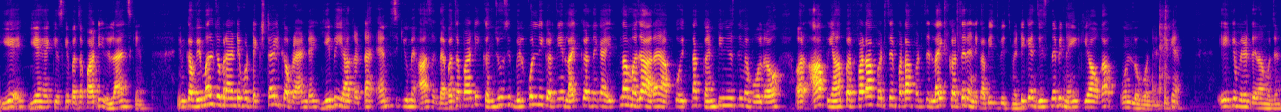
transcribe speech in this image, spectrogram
ये ये है किसके? बच्चा पार्टी रिलायंस के। इनका विमल जो ब्रांड है, वो टेक्सटाइल का ब्रांड है, ये भी याद रखना एमसीक्यू में आ सकता है। बच्चा पार्टी कंजूसी बिल्कुल नहीं करती है लाइक करने का इतना मज़ा आ रहा है आपको, इतना कंटिन्यूसली मैं बोल रहा हूँ, और आप यहाँ पर फटाफट से फटाफट से लाइक करते रहने का बीच बीच में, ठीक है? जिसने भी नहीं किया होगा, उन लोगों ने, ठीक है? एक मिनट देना मुझे।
